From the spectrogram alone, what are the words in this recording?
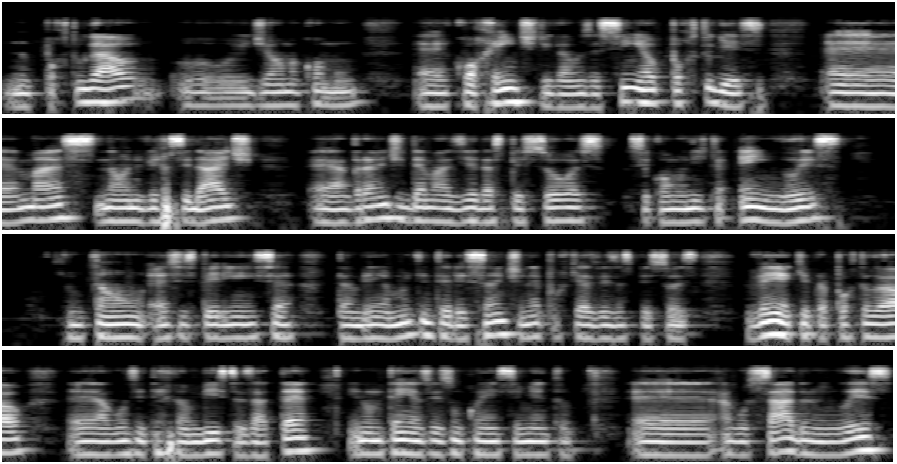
no Portugal o idioma comum é, corrente, digamos assim, é o português é, mas na universidade é, a grande demasia das pessoas se comunica em inglês. Então, essa experiência também é muito interessante, né? Porque às vezes as pessoas vêm aqui para Portugal, é, alguns intercambistas até, e não têm às vezes um conhecimento é, aguçado no inglês,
